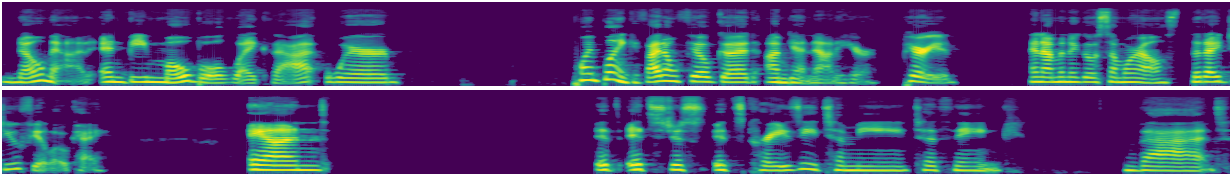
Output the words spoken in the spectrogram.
nomad and be mobile like that, where point blank, if I don't feel good, I'm getting out of here, period. And I'm going to go somewhere else that I do feel okay. And it, it's just, it's crazy to me to think that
